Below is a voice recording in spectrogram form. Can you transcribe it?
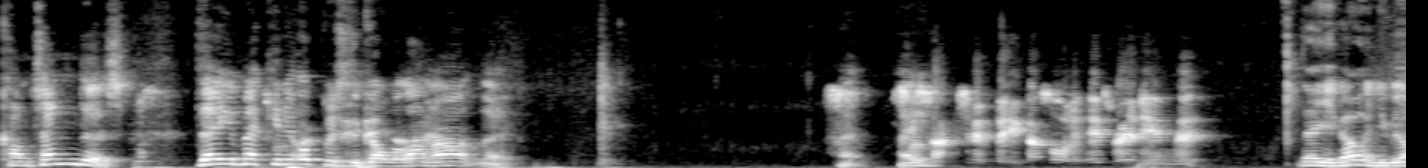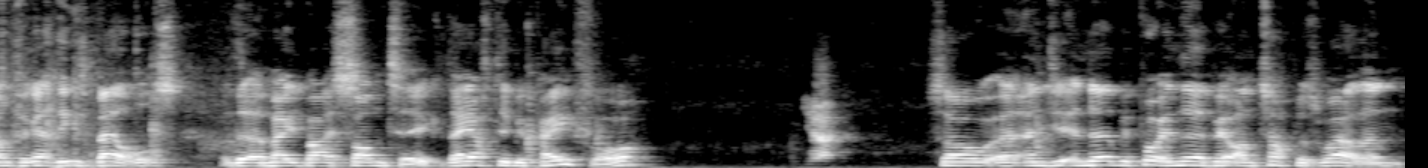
contenders. They're making it up as they go along, aren't they? Hey? That's all it is, really, isn't it? There you go, and you don't forget these belts that are made by Sontic. They have to be paid for. Yeah. So uh, and and they'll be putting their bit on top as well, and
